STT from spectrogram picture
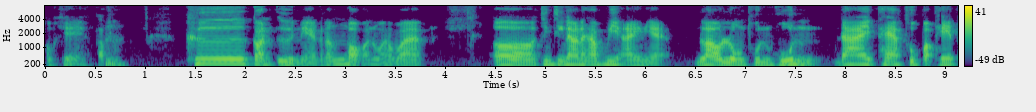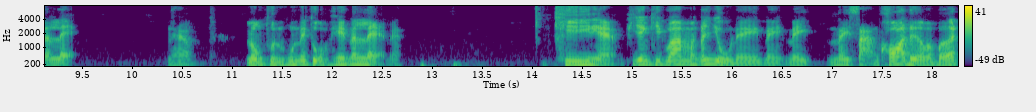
โอเคครับ คือก่อนอื่นเนี่ยก็ต้องบอกก่อนว่าครับว่า เออจริง ๆแล้วนะครับ VI เนี่ย เราลงทุนหุ้นได้แทบทุกประเภทนั่นแหละนะครับ ลงทุนหุ้นได้ทุกประเภทนั่นแหละนะคีย์เนี่ย พี่ยังคิดว่ามันก็อยู่ในในในในสามข้อเดิมอะเบิร์ต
